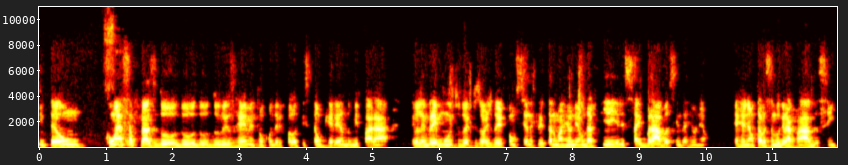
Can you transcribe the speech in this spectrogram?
Então, com essa frase do, do, do, do, Lewis Hamilton, quando ele falou que estão querendo me parar, eu lembrei muito do episódio do Ayrton Senna, que ele está numa reunião da FIA e ele sai brabo, assim, da reunião. A reunião estava sendo gravada, assim,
